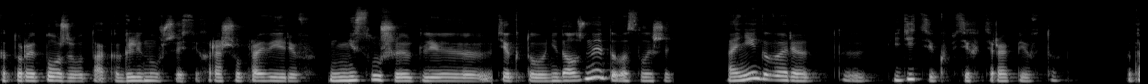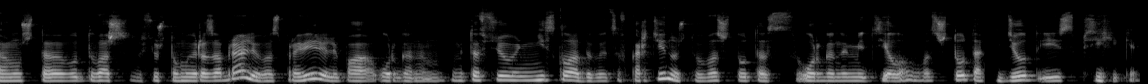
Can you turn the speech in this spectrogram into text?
которые тоже вот так, оглянувшись и хорошо проверив, не слушают ли те, кто не должны этого слышать, они говорят, идите к психотерапевту. Потому что вот ваш, все, что мы разобрали, вас проверили по органам, это все не складывается в картину, что у вас что-то с органами тела, у вас что-то идет из психики.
